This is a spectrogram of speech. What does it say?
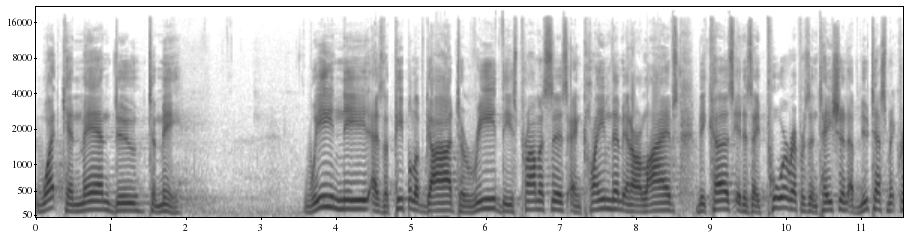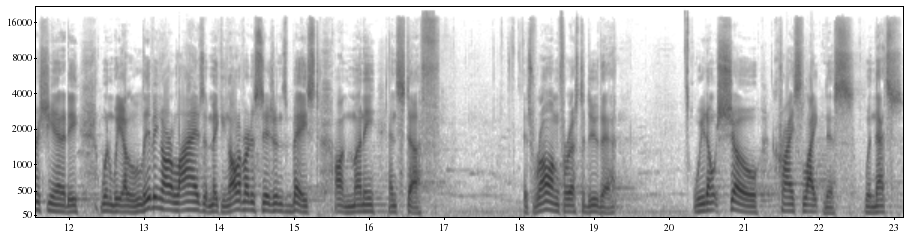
What can man do to me? We need, as the people of God, to read these promises and claim them in our lives because it is a poor representation of New Testament Christianity when we are living our lives and making all of our decisions based on money and stuff. It's wrong for us to do that. We don't show Christ likeness when that's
